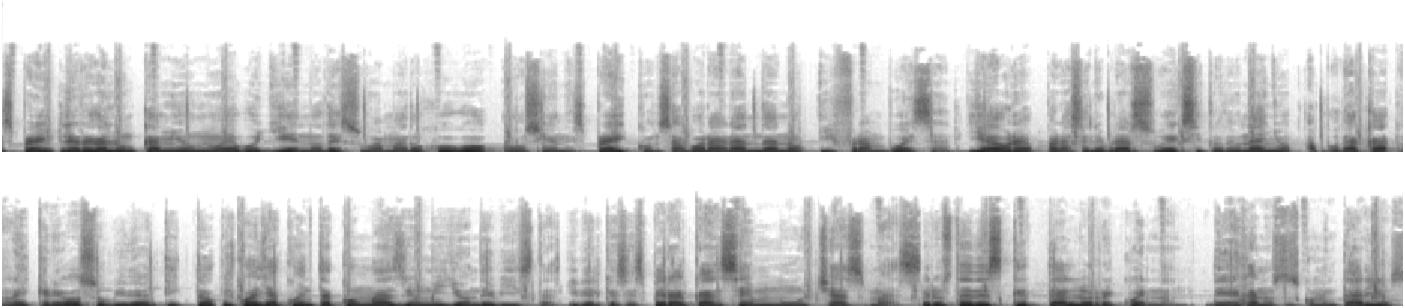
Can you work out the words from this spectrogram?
Spray le regaló un camión nuevo lleno de su amado jugo Ocean Spray con sabor arándano y frambuesa. Y ahora, para celebrar su éxito de un año, Apodaca recreó su video en TikTok, el cual ya cuenta con más de un millón de vistas y del que se espera alcance muchas más. Pero ustedes, ¿qué tal lo recuerdan? Déjanos tus comentarios.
